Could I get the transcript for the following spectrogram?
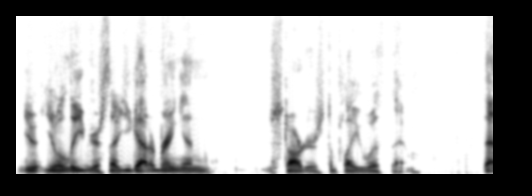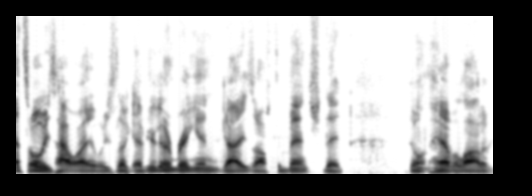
you, you'll leave yourself. You got to bring in starters to play with them. That's always how I always look. If you're going to bring in guys off the bench that don't have a lot of,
